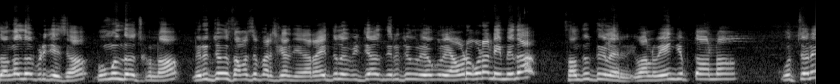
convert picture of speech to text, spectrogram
దొంగల దోపిడీ చేసావు. భూములు దోచుకున్నావు. నిరుద్యోగ సమస్య పరిష్కారం చేసావు రైతులు విద్యార్థులు నిరుద్యోగులు యువకులు ఎవడు కూడా నీ మీద సంతృప్తిగా లేరు. ఇవాళ నువ్వేం చెప్తా ఉన్నావు? కూర్చొని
